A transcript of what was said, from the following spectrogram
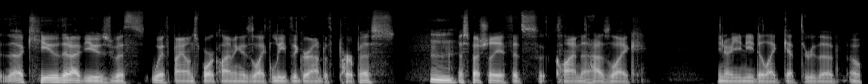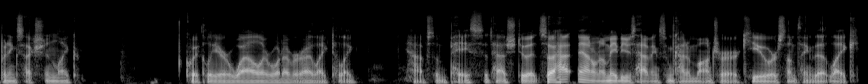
the cue that I've used with with my own sport climbing is like leave the ground with purpose, Mm. especially if it's a climb that has like, you know, you need to like get through the opening section like quickly or well or whatever. I like to like have some pace attached to it. So ha- I don't know, maybe just having some kind of mantra or cue or something that like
